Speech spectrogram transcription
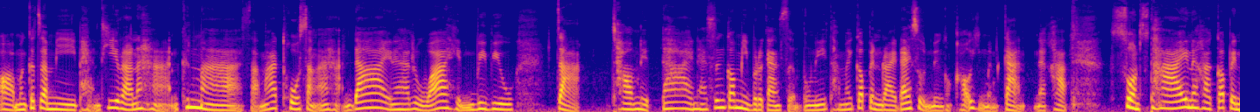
อ๋อมันก็จะมีแผนที่ร้านอาหารขึ้นมา สามารถโทรสั่งอาหารได้นะคะหรือว่าเห็นรีวิวจากชาวเน็ตได้นะซึ่งก็มีบริการเสริมตรงนี้ทำให้ก็เป็นรายได้ส่วนหนึ่งของเขาอีกเหมือนกันนะคะ ส่วนสุดท้ายนะคะก็เป็น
